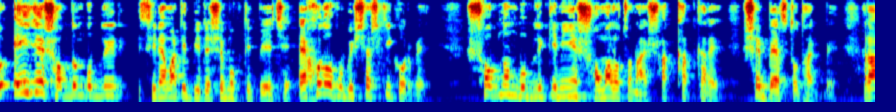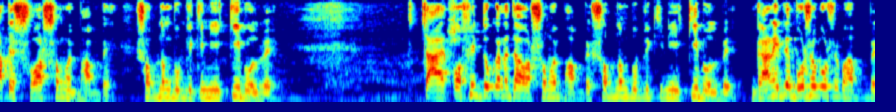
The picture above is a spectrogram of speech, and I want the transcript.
তো এই যে শবনম বুবলির সিনেমাটি বিদেশে মুক্তি পেয়েছে, এখন অপু বিশ্বাস কী করবে? শবনম বুবলিকে নিয়ে সমালোচনায়, সাক্ষাৎকারে সে ব্যস্ত থাকবে, রাতে শোয়ার সময় ভাববে, শবনম বুবলিকে নিয়ে কি বলবে? চা কফির দোকানে যাওয়ার সময় ভাববে, শবনম বুবলিকে নিয়ে কি বলবে? গাড়িতে বসে বসে ভাববে,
